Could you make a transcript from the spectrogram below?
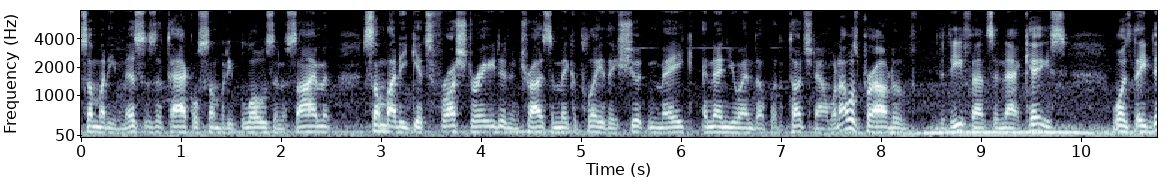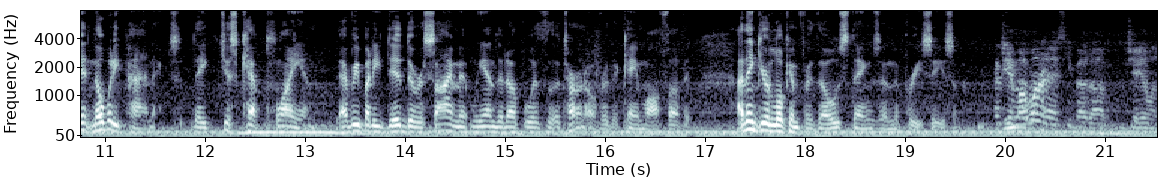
Somebody misses a tackle, somebody blows an assignment, somebody gets frustrated and tries to make a play they shouldn't make, and then you end up with a touchdown. What I was proud of the defense in that case was they didn't nobody panicked. They just kept playing. Everybody did their assignment. We ended up with a turnover that came off of it. I think you're looking for those things in the preseason. Jim, I wanted to ask you about uh, Jaylen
